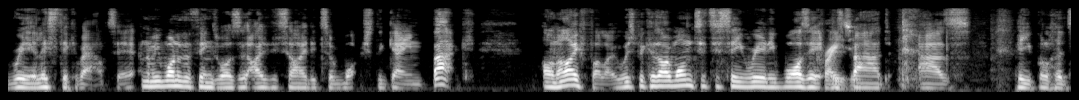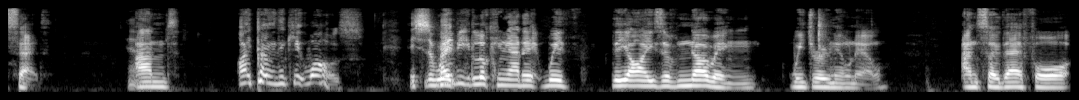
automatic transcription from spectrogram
realistic about it. And I mean, one of the things was that I decided to watch the game back on iFollow was because I wanted to see really was it as bad as people had said, and I don't think it was. It's a weird- Maybe looking at it with the eyes of knowing we drew nil nil, and so therefore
